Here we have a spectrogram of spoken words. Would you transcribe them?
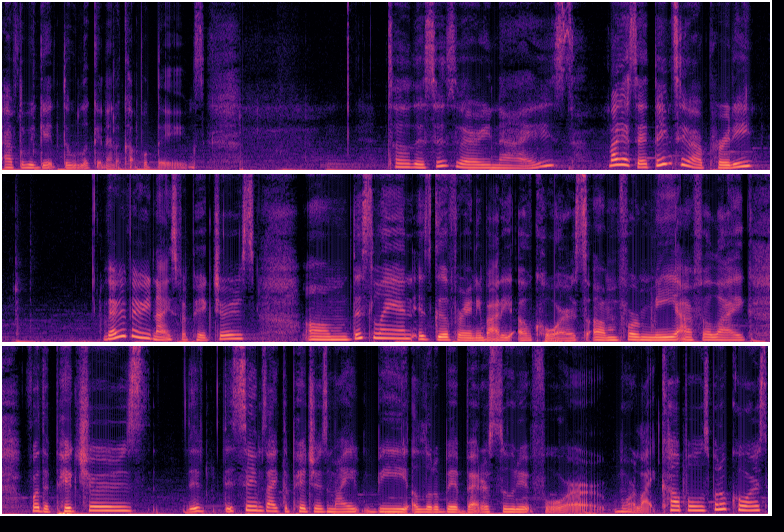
after we get through looking at a couple things. So this is very nice. Like I said, things here are pretty. Very, very nice for pictures. Um, this land is good for anybody, of course. Um, for me, I feel like for the pictures, it, it seems like the pictures might be a little bit better suited for more like couples, but of course,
